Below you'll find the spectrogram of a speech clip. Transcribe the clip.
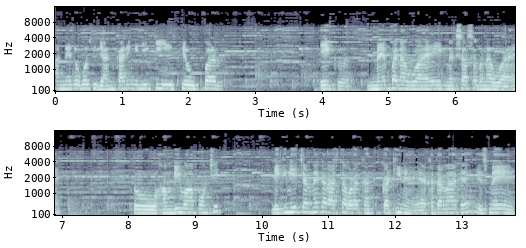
अन्य लोगों से जानकारी मिली कि इसके ऊपर एक मैप बना हुआ है, एक नक्शा सा बना हुआ है। तो हम भी वहाँ पहुँचे। लेकिन ये चढ़ने का रास्ता बड़ा कठिन है या खतरनाक है। इसमें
